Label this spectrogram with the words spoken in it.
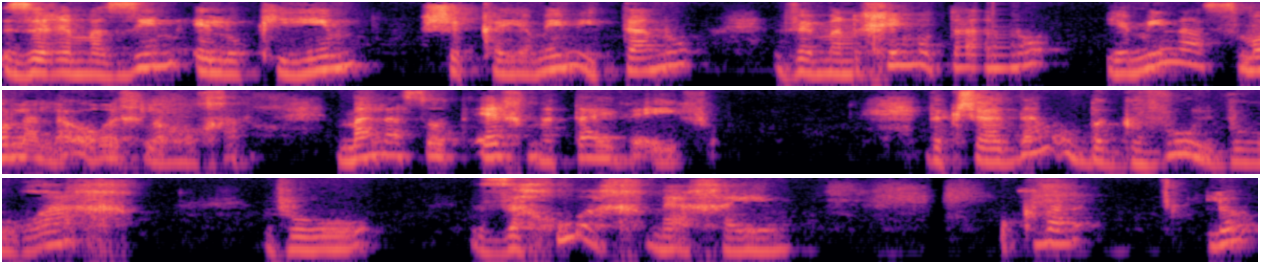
זה רמזים אלוקיים שקיימים איתנו ומנחים אותנו ימינה, שמאלה, לאורך, לרוחב. מה לעשות, איך, מתי ואיפה. וכשאדם הוא בגבול והוא רך והוא זחוח מהחיים, הוא כבר לא,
